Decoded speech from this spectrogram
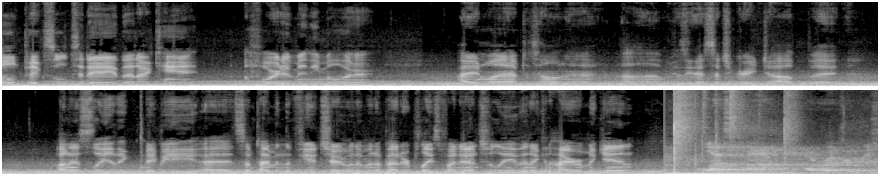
Told Pixel today that I can't afford him anymore. I didn't want to have to tell him that uh, because he does such a great job. But honestly, like maybe uh, sometime in the future when I'm in a better place financially, then I can hire him again. Last time our record was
